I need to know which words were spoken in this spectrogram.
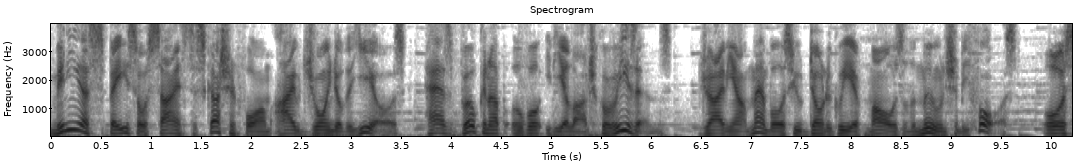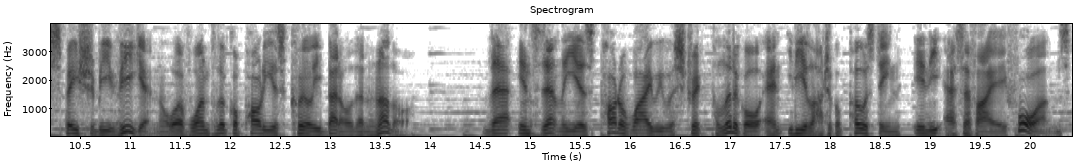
Many a space or science discussion forum I've joined over the years has broken up over ideological reasons, driving out members who don't agree if Mars or the Moon should be forced, or if space should be vegan, or if one political party is clearly better than another. That, incidentally, is part of why we restrict political and ideological posting in the SFIA forums.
